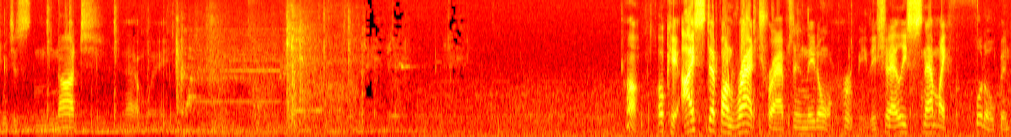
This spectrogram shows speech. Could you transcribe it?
Which is not that way. Huh. Okay, I step on rat traps and they don't hurt me. They should at least snap my foot open.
